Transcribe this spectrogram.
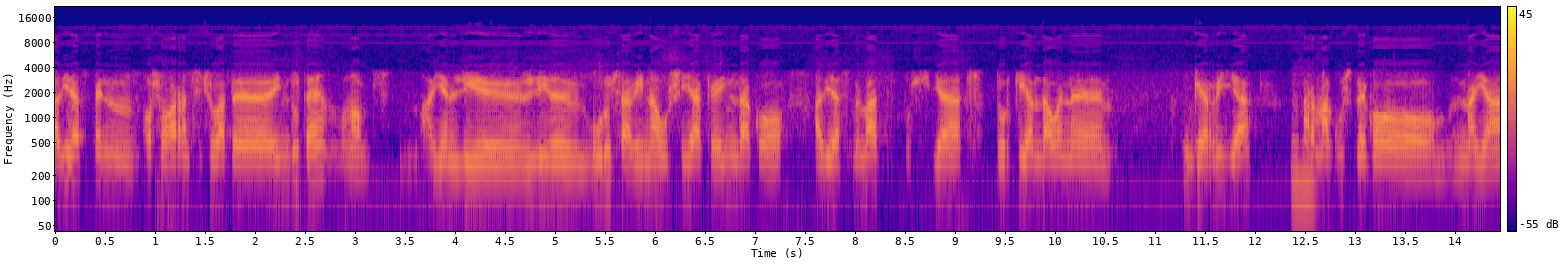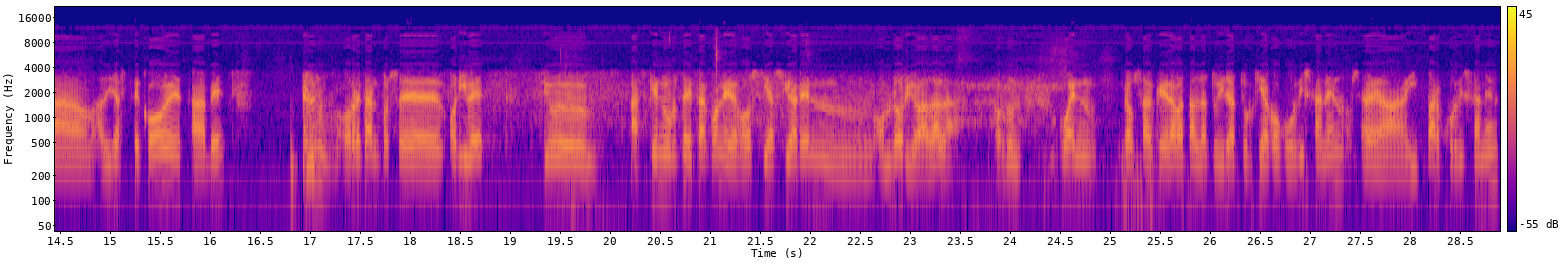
adierazpen oso garrantzitsu bat eh, egin dute, bueno, haien li, li buruzagi nagusiak egindako adierazpen bat, pues, ja, Turkian dauen eh, gerrilla, armak usteko naia adirazteko, eta be, horretan, pues, eh, hori be, ziur, azken urteetako negoziazioaren ondorioa dala. Orduan, guen gauzak erabat aldatu dira Turkiako Kurdistanen, osea, Ipar Kurdistanen,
